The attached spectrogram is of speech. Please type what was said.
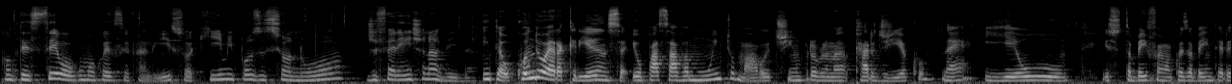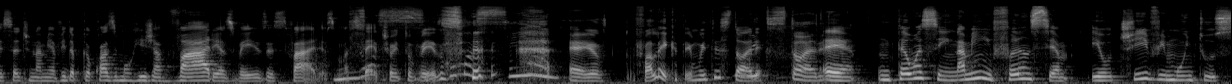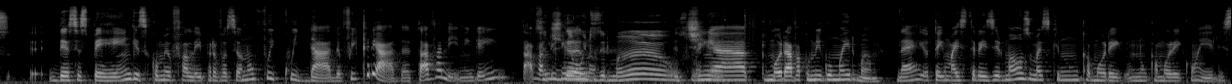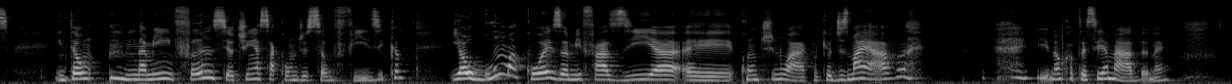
Aconteceu alguma coisa que você fala, isso aqui me posicionou diferente na vida? Então, quando eu era criança, eu passava muito mal, eu tinha um problema cardíaco, né? E eu. Isso também foi uma coisa bem interessante na minha vida, porque eu quase morri já várias vezes, várias, umas Nossa, sete, oito vezes. Como assim? é, eu falei que tem muita história. Muita história. É. Então, assim, na minha infância, eu tive muitos desses perrengues, como eu falei para você, eu não fui cuidada, eu fui criada, tava ali, ninguém tava você ligando. tinha muitos irmãos? Eu tinha, que morava comigo uma irmã, né? Eu tenho mais três irmãos, mas que nunca morei, nunca morei com eles. Então, na minha infância, eu tinha essa condição física e alguma coisa me fazia é, continuar, porque eu desmaiava e não acontecia nada, né?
